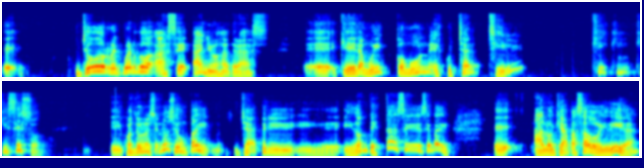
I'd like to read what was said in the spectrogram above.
eh, yo recuerdo hace años atrás eh, que era muy común escuchar Chile. ¿Qué, es eso? Y cuando uno dice, no, es un país, ya, pero ¿y, dónde está ese país? a lo que ha pasado hoy día,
